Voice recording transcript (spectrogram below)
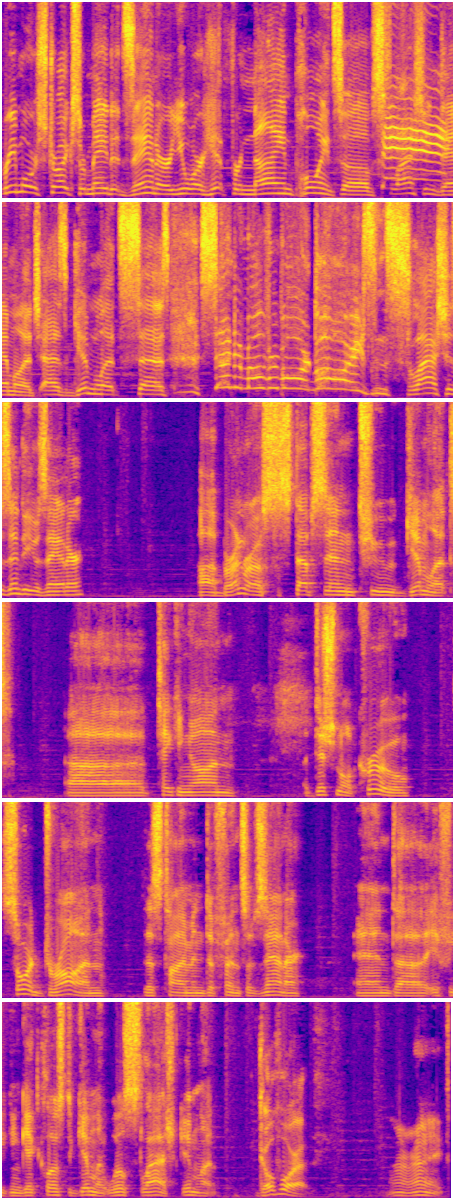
Three more strikes are made at Xander. You are hit for nine points of slashing damage as Gimlet says, Send him overboard, boys! and slashes into you, Xander. Uh, Brenros steps into Gimlet, uh, taking on additional crew, sword drawn, this time in defense of Xander. And uh, if he can get close to Gimlet, we'll slash Gimlet. Go for it. All right.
